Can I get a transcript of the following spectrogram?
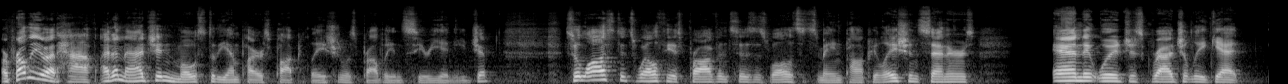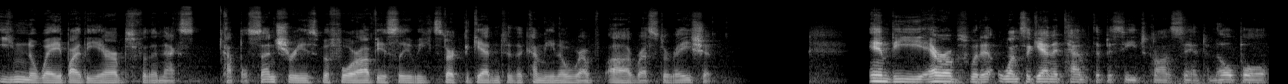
or probably about half. I'd imagine most of the empire's population was probably in Syria and Egypt. So lost its wealthiest provinces as well as its main population centers, and it would just gradually get eaten away by the Arabs for the next couple centuries before obviously we start to get into the Komnenian uh, restoration. And the Arabs would once again attempt to besiege Constantinople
